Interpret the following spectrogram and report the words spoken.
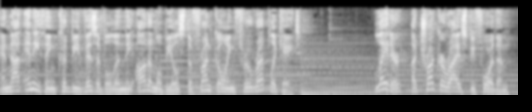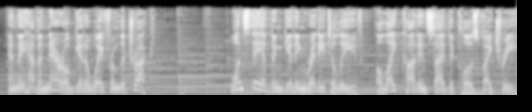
and not anything could be visible in the automobiles the front going through replicate. Later, a truck arrives before them, and they have a narrow getaway from the truck. Once they have been getting ready to leave, a light caught inside the close-by tree.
